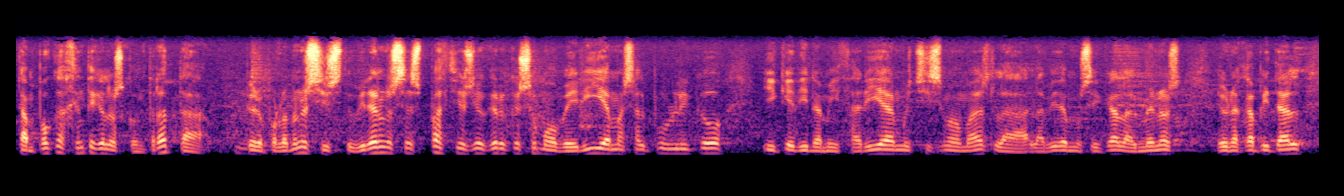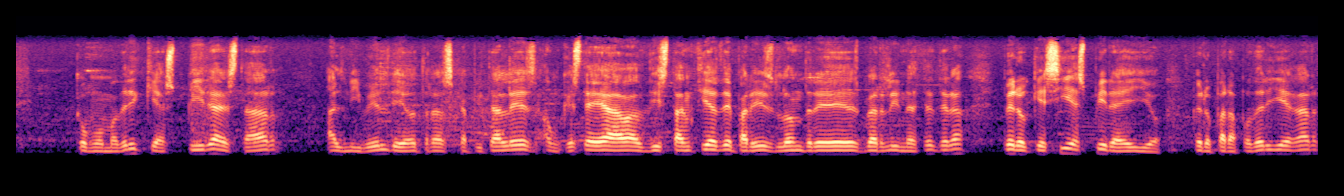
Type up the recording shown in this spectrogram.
tan poca gente que los contrata, pero por lo menos si estuvieran los espacios yo creo que eso movería más al público y que dinamizaría muchísimo más la vida musical, al menos en una capital como Madrid, que aspira a estar al nivel de otras capitales, aunque esté a distancias de París, Londres, Berlín, etcétera, pero que sí aspira a ello. Pero para poder llegar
